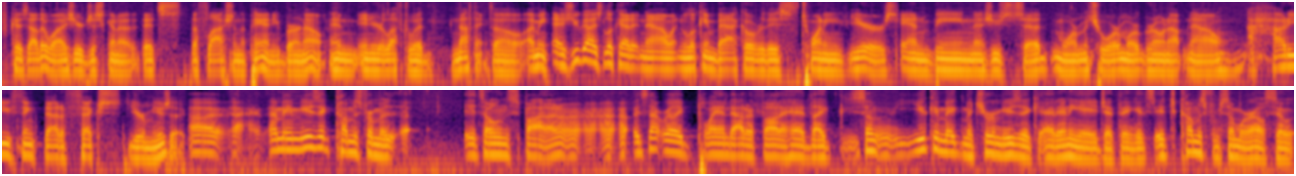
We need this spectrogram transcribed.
because otherwise you're just gonna. It's the flash in the pan. You burn out and, and you're left with nothing. So I mean, as you guys look at it now and looking back over these 20 years and being, as you said, more mature, more grown up now, how do you think that affects your music? Uh, I, mean, music comes from a, its own spot. I don't. I, it's not really planned out or thought ahead. Like some, you can make mature music at any age. I think it's it comes from somewhere else. So.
